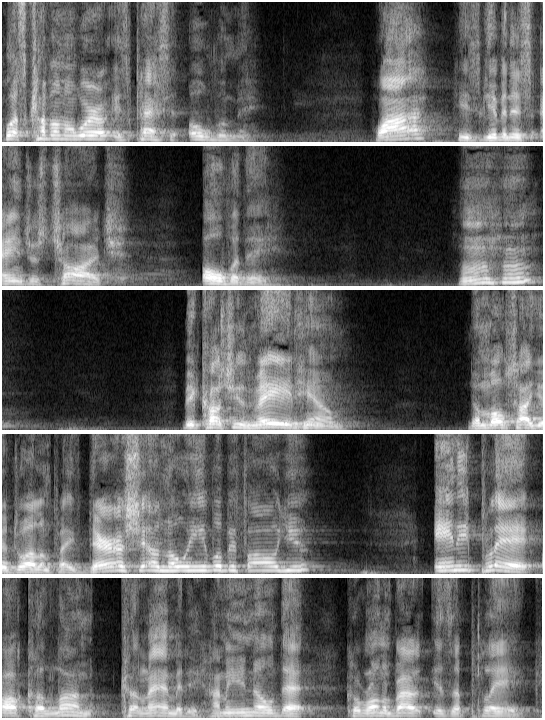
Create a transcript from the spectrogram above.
What's coming on the world is passing over me. Why? He's given his angels charge over thee. Mm-hmm. Because you've made him the most high your dwelling place. There shall no evil befall you any plague or calamity, how many you know that coronavirus is a plague,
